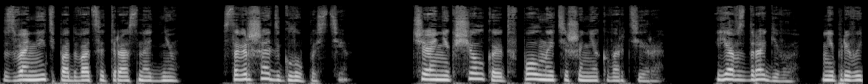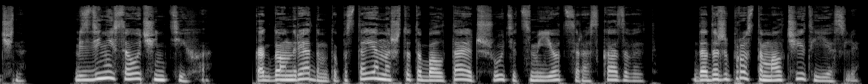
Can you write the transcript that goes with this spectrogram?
звонить по двадцать раз на дню, совершать глупости. Чайник щелкает в полной тишине квартиры. Я вздрагиваю, непривычно. Без Дениса очень тихо. Когда он рядом, то постоянно что-то болтает, шутит, смеется, рассказывает. Да даже просто молчит, если.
